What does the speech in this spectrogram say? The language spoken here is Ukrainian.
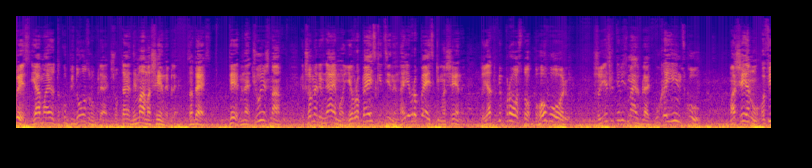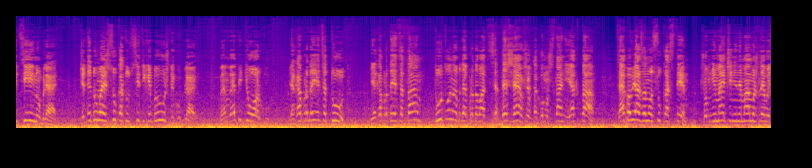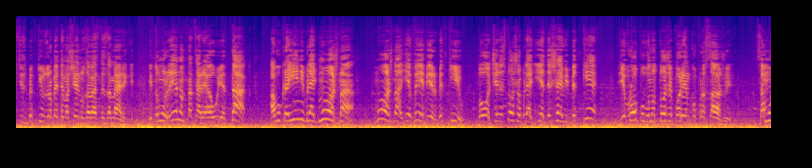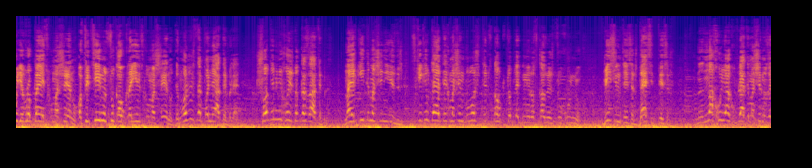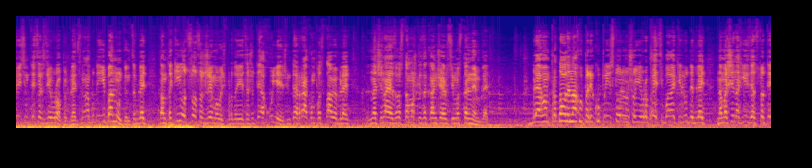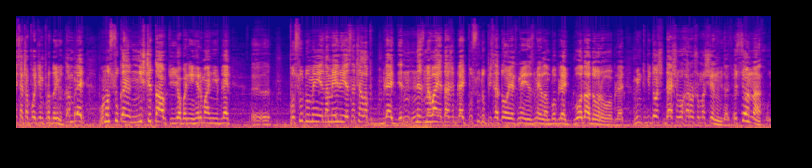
Дивись, я маю таку підозру, блядь, що в тебе нема машини, блядь, за 10. Ти мене чуєш нахуй? Якщо ми рівняємо європейські ціни на європейські машини, то я тобі просто говорю, що якщо ти візьмеш, блядь, українську машину, офіційну, блядь, чи ти думаєш, сука, тут всі тільки беушні купляють? BMW п'ятерку, яка продається тут, яка продається там, тут вона буде продаватися дешевше в такому ж стані, як там. Це пов'язано, сука, з тим, що в Німеччині немає можливості збитків зробити машину завести з Америки. І тому ринок на це реагує так. А в Україні, блядь, можна. Можна, є вибір битків. То через те, що, блядь, є дешеві битки, Європу воно теж по ринку просаджує. Саму європейську машину, офіційну, сука, українську машину. Ти можеш це поняти, блядь? Що ти мені хочеш доказати, блядь? На якій ти машині їздиш? Скільки в тебе тих машин було, що ти став тут, блядь, мені розказуєш цю хуйню? 8 тисяч, 10 тисяч. Нахуя купляти машину за 8 тисяч з Європи, блядь? Це треба буде їбанутим. Це, блядь, там такий от сосо Жимович продається, що ти ахуєш. Він тебе раком поставив, блядь, починає з ростаможки, закінчує всім остальним, блядь. Бля, вам продали нахуй перекупи історію, що європейці багаті люди, блядь, на машинах їздять 100 тисяч, а потім продають. Там, блядь, воно, сука, ніщита в тій йобаній Германії, блядь. Е, Посуду миє, намилює спочатку, блядь, не змиває даже, блядь, посуду після того, як миє з милом, бо, блядь, вода дорого, блядь. Він тобі дешево хорошу машину віддасть. Ось все нахуй.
